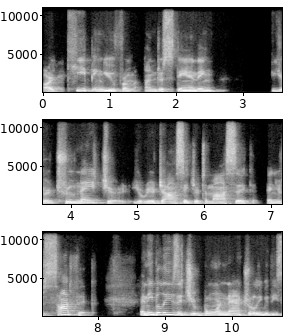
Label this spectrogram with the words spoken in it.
are keeping you from understanding your true nature, your rajasic, your tamasic, and your sattvic. And he believes that you're born naturally with these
